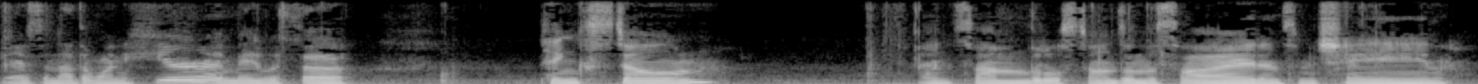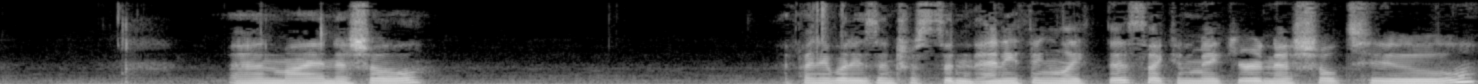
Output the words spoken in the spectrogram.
There's another one here I made with a pink stone and some little stones on the side and some chain and my initial. If anybody's interested in anything like this, I can make your initial too.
